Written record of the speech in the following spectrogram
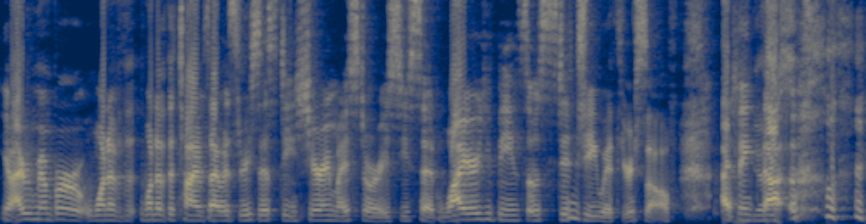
you know i remember one of the one of the times i was resisting sharing my stories you said why are you being so stingy with yourself? I think yes. that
